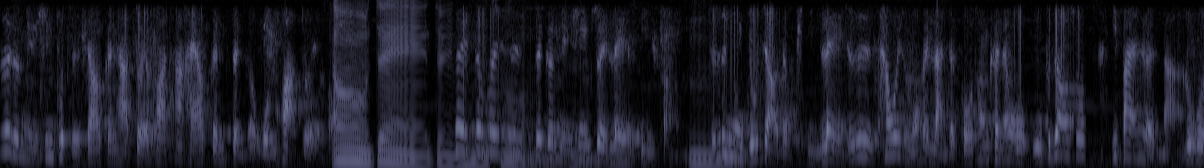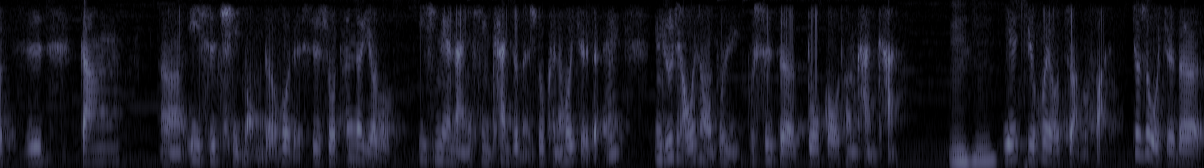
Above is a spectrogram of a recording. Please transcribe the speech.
这个女性不只是要跟他对话，她还要跟整个文化对话。哦，对对，所以这会是这个女性最累的地方，嗯就是女主角的疲累，就是她为什么会懒得沟通？可能我我不知道说一般人呐、如果只是刚呃意识启蒙的，或者是说真的有异性恋男性看这本书，可能会觉得，哎，女主角为什么不不试着多沟通看看？嗯哼也许会有转换。就是我觉得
